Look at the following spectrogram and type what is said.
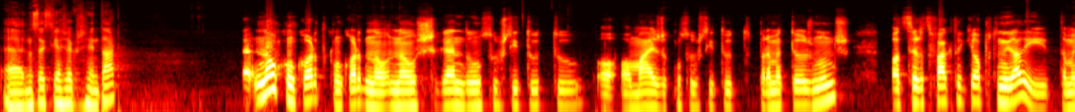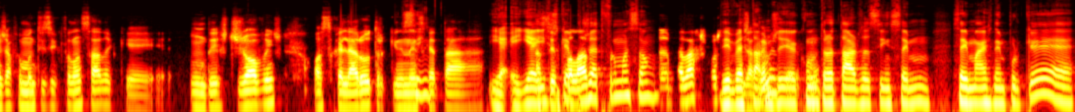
uh, não sei se queres acrescentar. Não, concordo, concordo. Não, não chegando um substituto, ou, ou, mais do que um substituto para Mateus Nunes, pode ser de facto aqui a oportunidade. E também já foi uma notícia que foi lançada, que é um destes jovens, ou se calhar outro que nem Sim. sequer está. E é, e é isso que é projeto de formação. Para dar resposta. De vez estarmos aí a contratar assim sem, sem mais nem porquê, é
